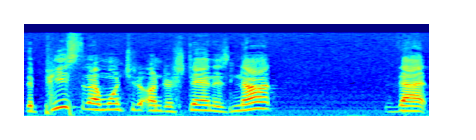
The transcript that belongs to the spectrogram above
the piece that I want you to understand is not that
